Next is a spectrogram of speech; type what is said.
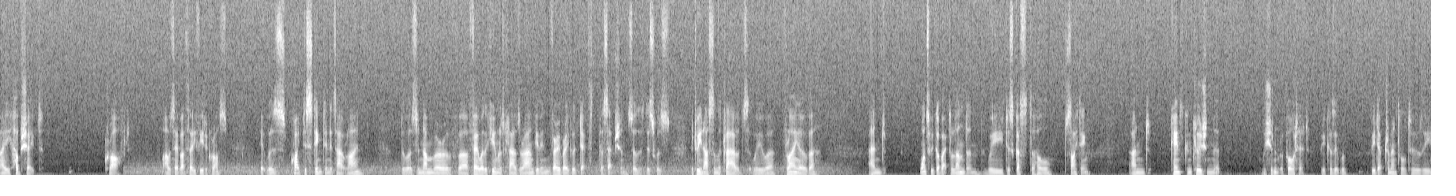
a hub-shaped craft. I would say about 30 feet across. It was quite distinct in its outline. There was a number of uh, fair weather cumulus clouds around, giving very, very good depth perception, so that this was between us and the clouds that we were flying over. And once we got back to London, we discussed the whole sighting and came to the conclusion that we shouldn't report it because it would be detrimental to the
